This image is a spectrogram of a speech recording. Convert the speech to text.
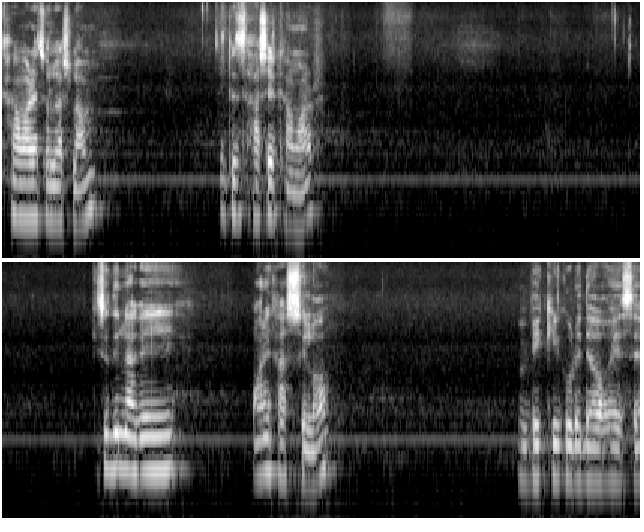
খামারে চলে আসলাম। এটা হচ্ছে হাঁসের খামার। কিছুদিন আগে অনেক হাঁস ছিল, বিক্রি করে দেওয়া হয়েছে।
